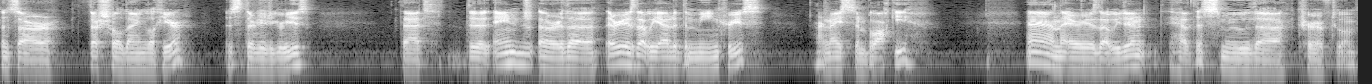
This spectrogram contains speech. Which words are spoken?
since our threshold angle here is 30 degrees, that the angel, or the areas that we added the mean crease are nice and blocky, and the areas that we didn't have this smooth uh, curve to them.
